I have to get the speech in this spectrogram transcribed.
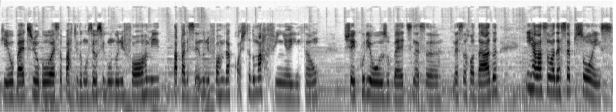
Que o Betis jogou essa partida com seu segundo uniforme, tá parecendo o uniforme da Costa do Marfim aí, então achei curioso o Betis nessa, nessa rodada. Em relação a decepções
